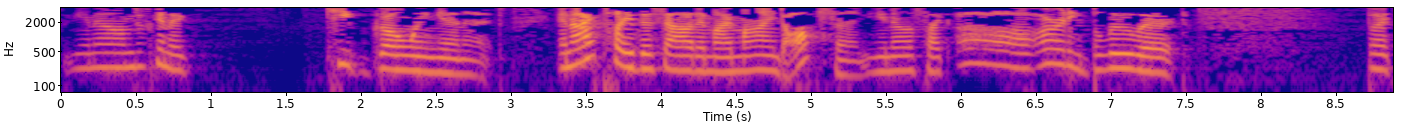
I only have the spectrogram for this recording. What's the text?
You know, I'm just going to keep going in it. And I play this out in my mind often. You know, it's like, oh, I already blew it. But,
